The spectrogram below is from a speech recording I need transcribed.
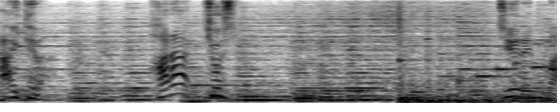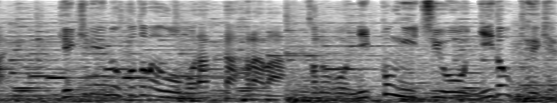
相手は原巨人。10年前激励の言葉をもらった原はその後日本一を2度経験。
